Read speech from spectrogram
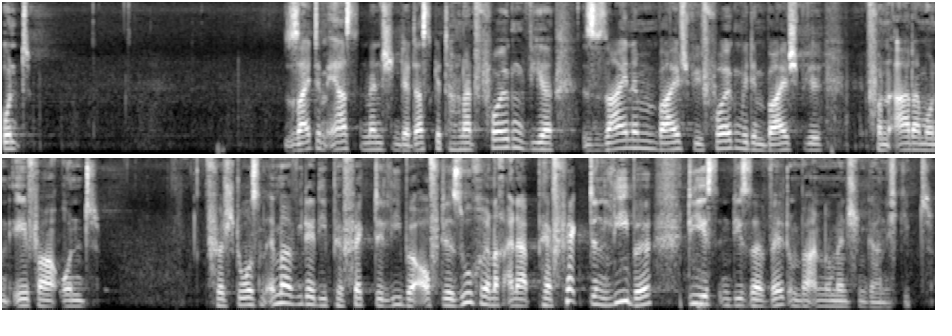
Und seit dem ersten Menschen, der das getan hat, folgen wir seinem Beispiel, folgen wir dem Beispiel von Adam und Eva und verstoßen immer wieder die perfekte Liebe auf der Suche nach einer perfekten Liebe, die es in dieser Welt und bei anderen Menschen gar nicht gibt.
